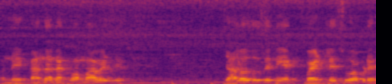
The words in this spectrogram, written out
અને કાંદા નાખવામાં આવે છે. ચાલો તો તેની એક બાઇટ લેશું આપણે.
